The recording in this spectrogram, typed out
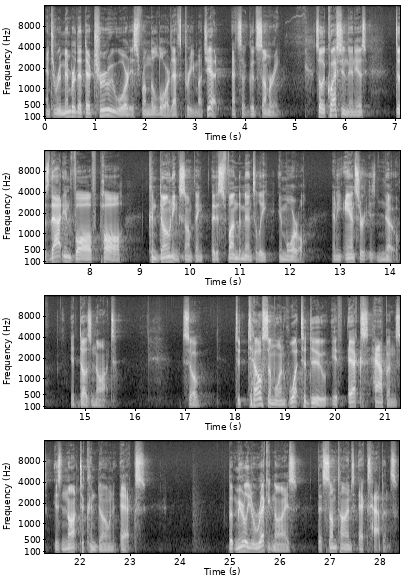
and to remember that their true reward is from the Lord. That's pretty much it. That's a good summary. So the question then is does that involve Paul condoning something that is fundamentally immoral? And the answer is no, it does not. So to tell someone what to do if X happens is not to condone X, but merely to recognize that sometimes X happens.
